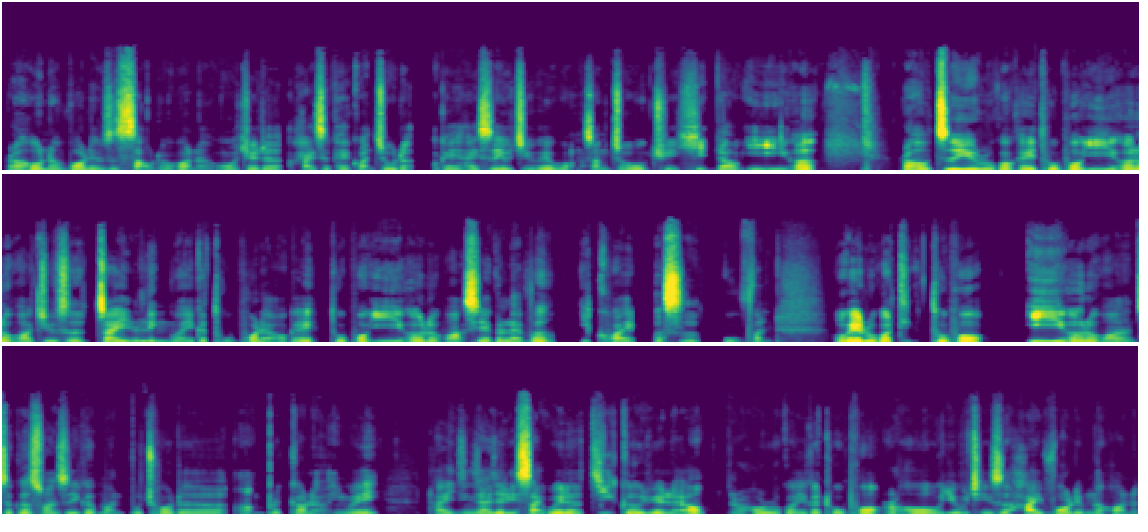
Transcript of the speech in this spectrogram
然后呢 volume 是少的话呢，我觉得还是可以关注的。OK，还是有机会往上走去 hit 到一一二。然后至于如果可以突破一一二的话，就是在另外一个突破了。OK，突破一一二的话，下一个 level 一块二十五分。OK，如果突破一一二的话，这个算是一个蛮不错的啊 breakout 了，因为它已经在这里 side 位了几个月了。然后如果一个突破，然后尤其是 high volume 的话呢，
